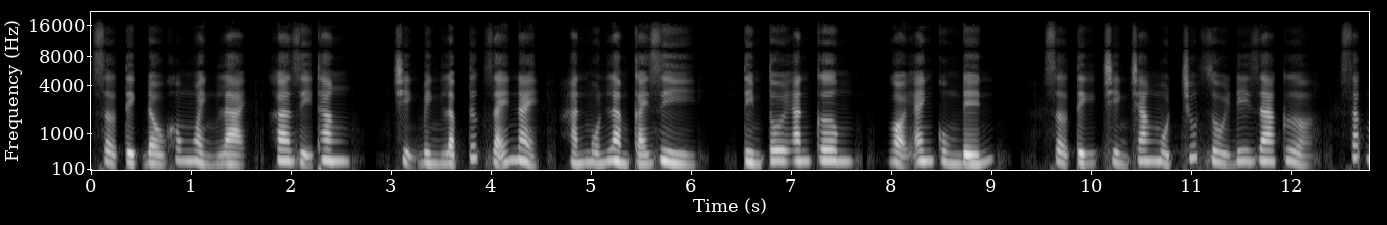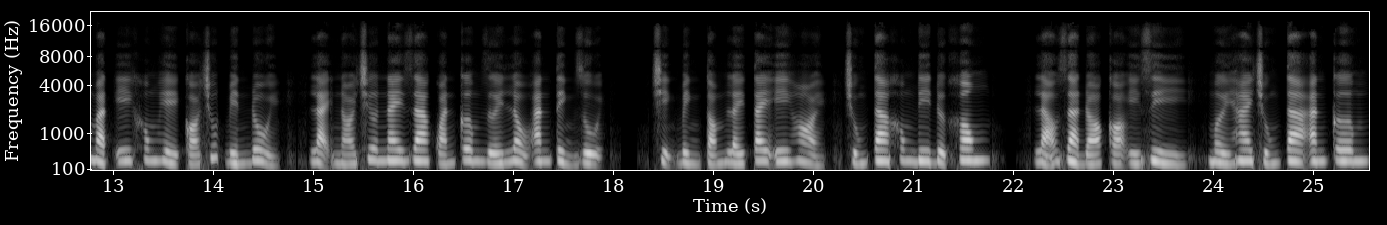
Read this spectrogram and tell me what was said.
Sở tịch đầu không ngoảnh lại. Kha dĩ thăng. Trịnh Bình lập tức giãy nảy. Hắn muốn làm cái gì? tìm tôi ăn cơm, gọi anh cùng đến. Sở tịch chỉnh trang một chút rồi đi ra cửa, sắc mặt y không hề có chút biến đổi, lại nói trưa nay ra quán cơm dưới lầu ăn tỉnh rụi. Trịnh Bình tóm lấy tay y hỏi, chúng ta không đi được không? Lão già đó có ý gì, mời hai chúng ta ăn cơm.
